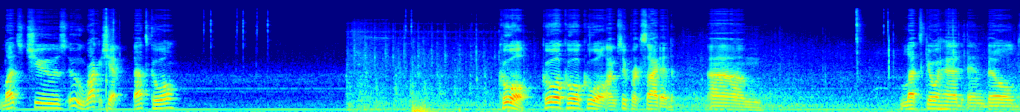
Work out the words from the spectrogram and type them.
let's choose... Ooh, rocket ship. That's cool. Cool. Cool, cool, cool. I'm super excited. Um, let's go ahead and build...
